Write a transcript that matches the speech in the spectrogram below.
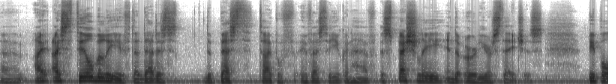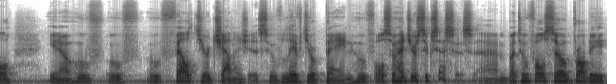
Um, I, I still believe that that is the best type of investor you can have, especially in the earlier stages. People you know, who've, who've, who've felt your challenges, who've lived your pain, who've also had your successes, um, but who've also probably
